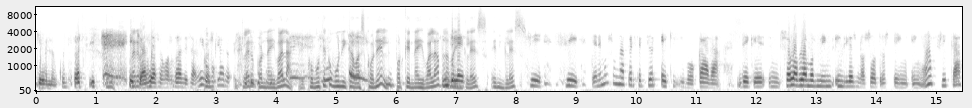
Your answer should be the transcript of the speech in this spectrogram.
que me lo encuentro así. y que somos grandes amigos, claro. Claro, con Naibala. ¿Cómo te comunicabas con él? Porque Naibala hablaba inglés. en inglés. Sí, sí. Tenemos una percepción equivocada de que solo hablamos inglés nosotros. En, en África,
